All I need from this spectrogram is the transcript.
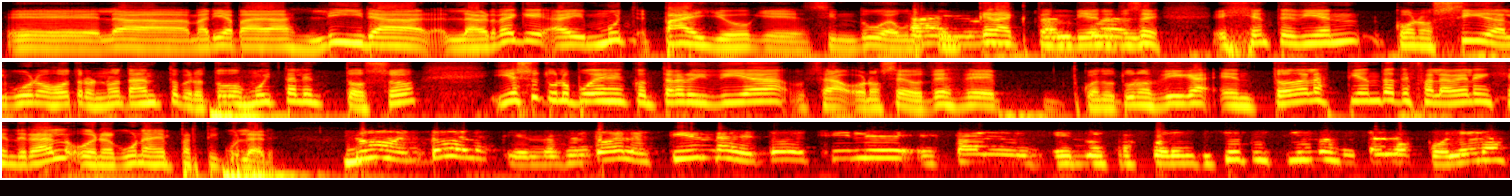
eh, la María Paz Lira, la verdad que hay mucho, Payo, que sin duda un, crack también, entonces es gente bien conocida, algunos otros no tanto, pero todos muy talentosos, y eso tú lo puedes encontrar hoy día, o sea, o no sé, desde cuando tú nos digas, en todas las tiendas de Falabella en general o en algunas en particular. No, en todas las tiendas, en todas las tiendas de todo Chile están, en nuestras 47 tiendas están las poleras,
